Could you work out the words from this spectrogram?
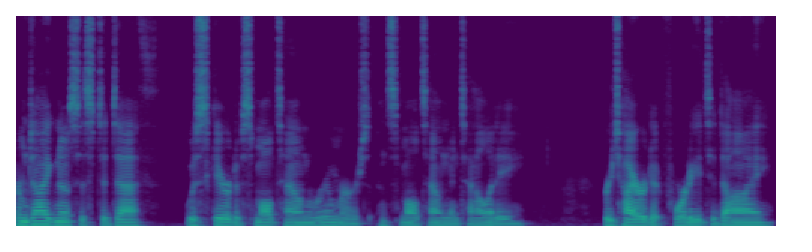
From diagnosis to death, was scared of small town rumors and small town mentality. Retired at 40 to die.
